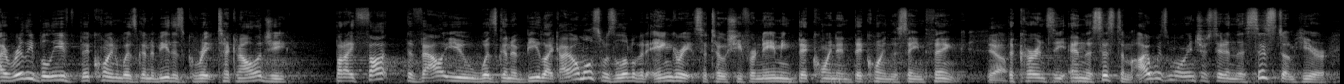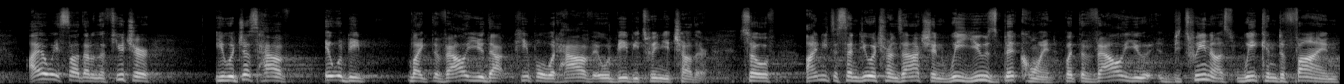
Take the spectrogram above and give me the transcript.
I really believed Bitcoin was going to be this great technology, but I thought the value was going to be like I almost was a little bit angry at Satoshi for naming Bitcoin and Bitcoin the same thing. Yeah. The currency and the system. I was more interested in the system here. I always thought that in the future, you would just have, it would be like the value that people would have, it would be between each other. So if I need to send you a transaction, we use Bitcoin, but the value between us, we can define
